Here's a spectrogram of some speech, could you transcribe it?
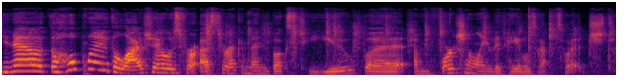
You know, the whole point of the live show was for us to recommend books to you, but unfortunately the tables got switched.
